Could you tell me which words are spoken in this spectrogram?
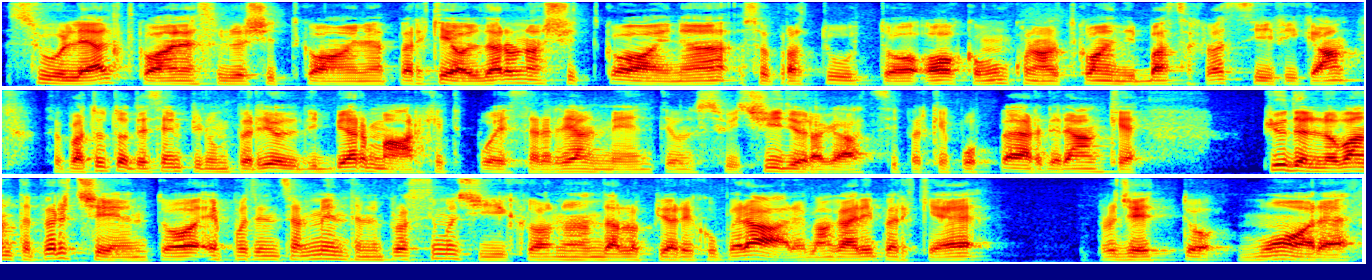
sulle altcoin e sulle shitcoin, perché holdare una shitcoin, soprattutto, o comunque un altcoin di bassa classifica, soprattutto ad esempio in un periodo di bear market, può essere realmente un suicidio, ragazzi, perché può perdere anche più del 90% e potenzialmente nel prossimo ciclo non andarlo più a recuperare, magari perché il progetto muore.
